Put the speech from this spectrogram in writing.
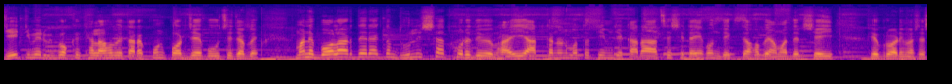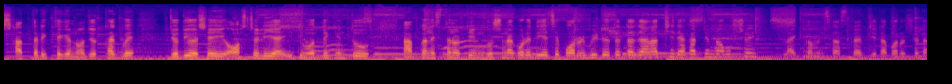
যেই টিমের বিপক্ষে খেলা হবে, তারা কোন পর্যায়ে পৌঁছে যাবে? মানে বলারদের একদম ধুলিস্বাদ করে দেবে ভাই। আটকানোর মতো টিম যে কারা আছে, সেটাই এখন দেখতে হবে। আমাদের সেই ফেব্রুয়ারি মাসের সাত তারিখ থেকে নজর থাকবে। যদিও সেই অস্ট্রেলিয়া ইতিমধ্যে কিন্তু আফগানিস্তানও টিম ঘোষণা করে দিয়েছে। পরের ভিডিওতে তা জানাচ্ছি। দেখার জন্য অবশ্যই লাইক কমেন্ট সাবস্ক্রাইব যেটা পারো সেটা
